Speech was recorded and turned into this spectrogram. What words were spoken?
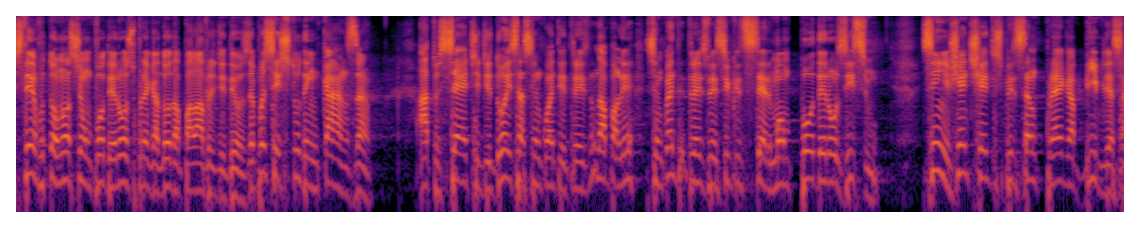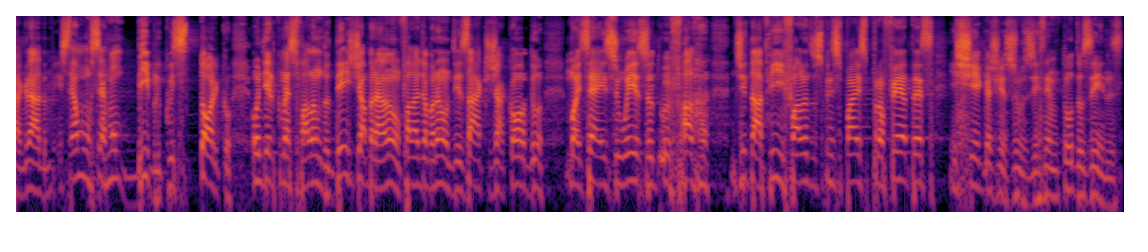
Estevão tornou-se um poderoso pregador da palavra de Deus. Depois você estuda em casa Atos 7, de 2 a 53. Não dá para ler 53 versículos de sermão poderosíssimo. Sim, gente cheia do Espírito Santo prega a Bíblia Sagrada. Isso é um sermão bíblico, histórico, onde ele começa falando desde Abraão, fala de Abraão, de Isaac, Jacó, do Moisés, o Êxodo, fala de Davi, fala dos principais profetas, e chega Jesus, dizendo todos eles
